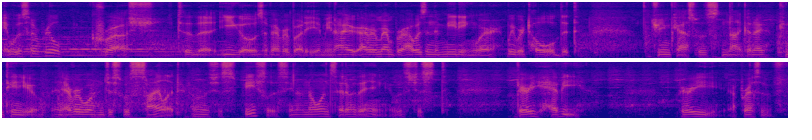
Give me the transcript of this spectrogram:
It was a real crush to the egos of everybody. I mean, I, I remember I was in the meeting where we were told that the Dreamcast was not going to continue, and everyone just was silent. Everyone was just speechless. You know, no one said a thing. It was just very heavy, very oppressive.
